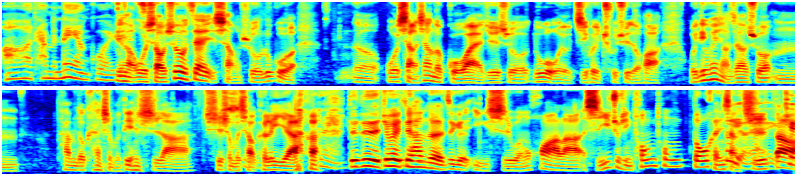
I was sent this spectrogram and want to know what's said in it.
哦，他们那样过日子。我小时候在想说，如果呃，我想象的国外就是说，如果我有机会出去的话，我一定会想知道说，嗯。他们都看什么电视啊？吃什么巧克力啊？对 对对对，就会对他们的这个饮食文化啦、食衣住行，通通都很想知道就。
